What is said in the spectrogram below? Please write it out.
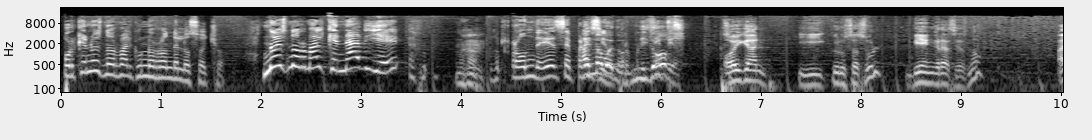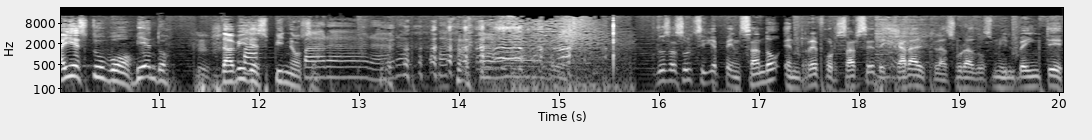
¿por qué no es normal que uno ronde los 8? No es normal que nadie ronde ese Ah, precio. no, bueno, por ni principio. dos. Oigan, ¿y Cruz Azul? Bien, gracias, ¿no? Ahí estuvo Viendo. David Pa- Espinosa. Cruz Azul sigue pensando en reforzarse de cara al clausura 2020.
